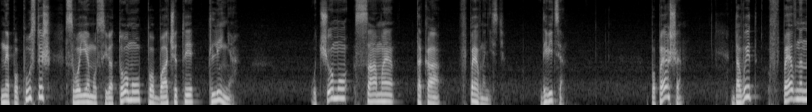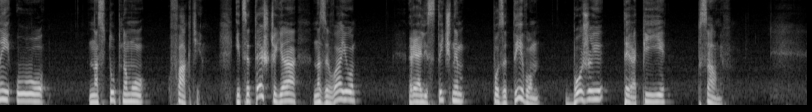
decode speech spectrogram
не попустиш своєму святому побачити тління. У чому саме така впевненість? Дивіться. По-перше, Давид впевнений у наступному факті. І це те, що я називаю реалістичним позитивом Божої терапії псалмів.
